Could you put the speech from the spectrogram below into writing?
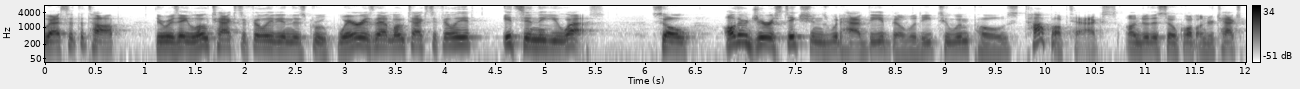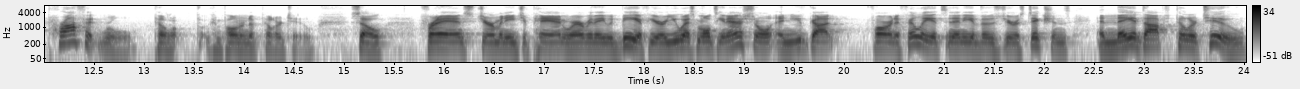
US at the top. There is a low taxed affiliate in this group. Where is that low taxed affiliate? It's in the US. So other jurisdictions would have the ability to impose top up tax under the so called under tax profit rule component of Pillar 2. So France, Germany, Japan, wherever they would be, if you're a US multinational and you've got foreign affiliates in any of those jurisdictions and they adopt Pillar 2,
